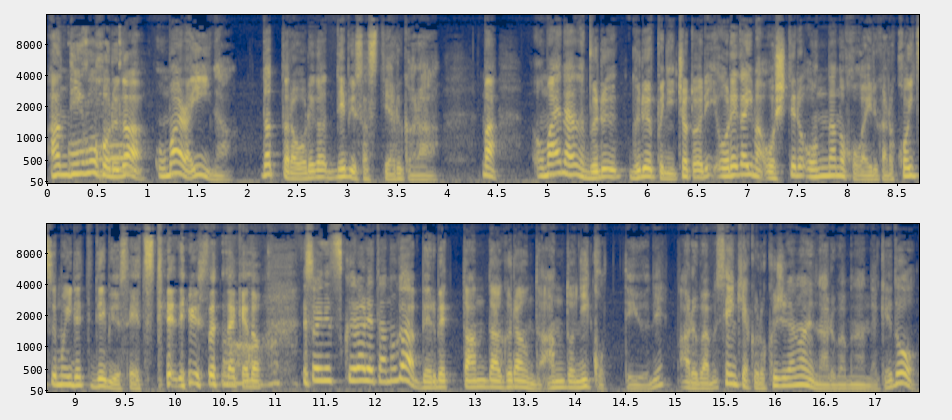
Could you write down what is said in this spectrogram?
アンディ・ウォーホルが、お前らいいな。だったら俺がデビューさせてやるから、まあ、お前らのブルーグループにちょっと俺俺が今推してる女の子がいるから、こいつも入れてデビューせえっつって デビューするんだけど、でそれで作られたのが、ベルベットアンダーグラウンドニコっていうね、アルバム、1967年のアルバムなんだけど、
